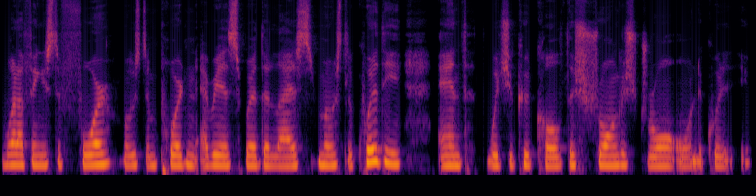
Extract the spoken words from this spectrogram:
what I think is the four most important areas where there lies most liquidity and which you could call the strongest draw on liquidity.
